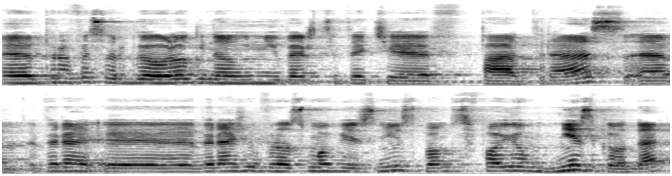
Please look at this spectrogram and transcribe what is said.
e, profesor geologii na Uniwersytecie w Patras e, wyra e, wyraził w rozmowie z Newsbomb swoją niezgodę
